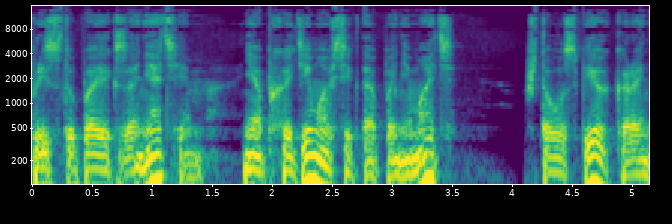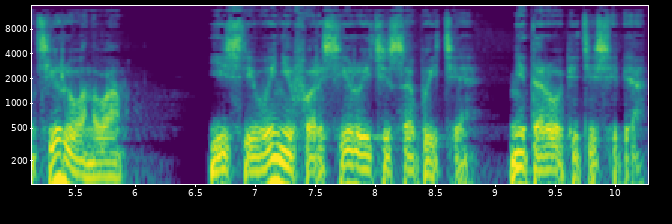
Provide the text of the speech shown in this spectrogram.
Приступая к занятиям, необходимо всегда понимать, что успех гарантирован вам, если вы не форсируете события, не торопите себя.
